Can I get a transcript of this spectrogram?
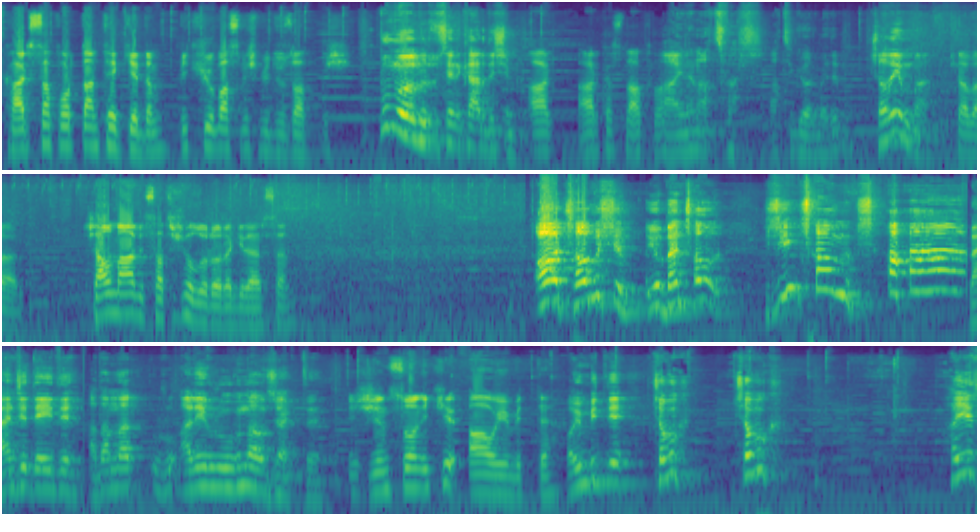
Karşı supporttan tek yedim. Bir Q basmış bir düz atmış. Bu mu öldürdü seni kardeşim? Ar arkasında at var. Aynen at var. Atı görmedim. Çalayım mı? Çal abi. Çalma abi satış olur oraya gidersen. Aa çalmışım. Yo ben çal... Jin çalmış. Bence değdi. Adamlar ru- alev ruhunu alacaktı. Jin son 2 A oyun bitti. Oyun bitti. Çabuk. Çabuk. Hayır.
